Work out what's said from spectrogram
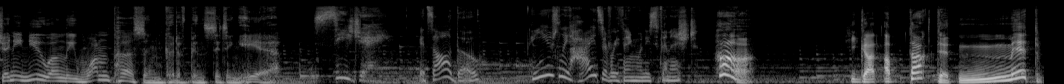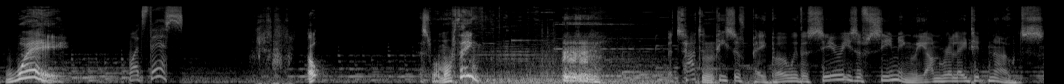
Jenny knew only one person could have been sitting here. CJ. It's odd though. He usually hides everything when he's finished. Huh. He got abducted midway. What's this? Oh, there's one more thing. A tattered piece of paper with a series of seemingly unrelated notes.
